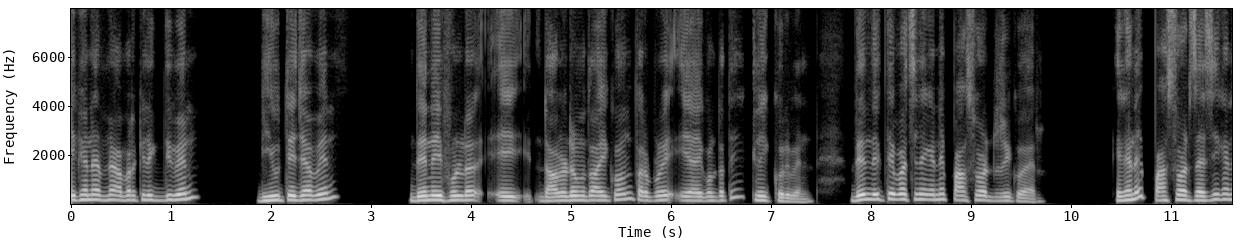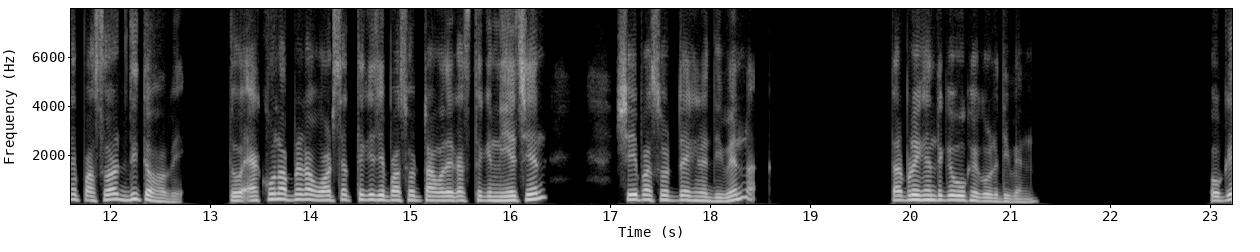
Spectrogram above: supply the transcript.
এখানে আপনি আবার ক্লিক দিবেন ভিউতে যাবেন দেন এই ফোল্ডার, এই ডাউনলোডের মতো আইকন তারপরে এই আইকনটাতে ক্লিক করবেন। দেন দেখতে পাচ্ছেন এখানে পাসওয়ার্ড রিকোয়ার এখানে পাসওয়ার্ড চাইছে, এখানে পাসওয়ার্ড দিতে হবে। তো এখন আপনারা হোয়াটসঅ্যাপ থেকে যে পাসওয়ার্ডটা আমাদের কাছ থেকে নিয়েছেন, সেই পাসওয়ার্ডটা এখানে দিবেন। তারপরে এখান থেকে ওকে করে দিবেন। ওকে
